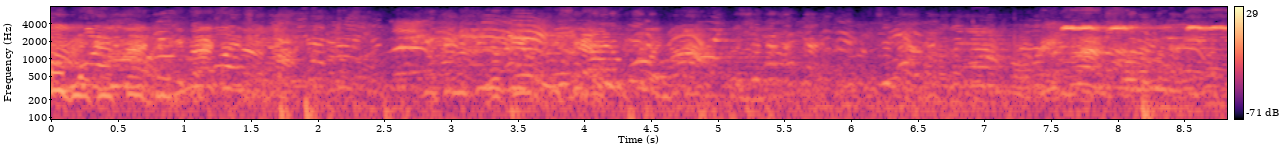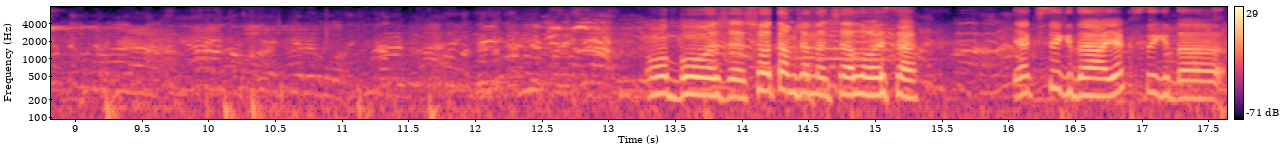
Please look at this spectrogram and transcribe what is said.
Угловой. Угловой. О Боже, що там вже почалося? Як завжди, як завжди.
